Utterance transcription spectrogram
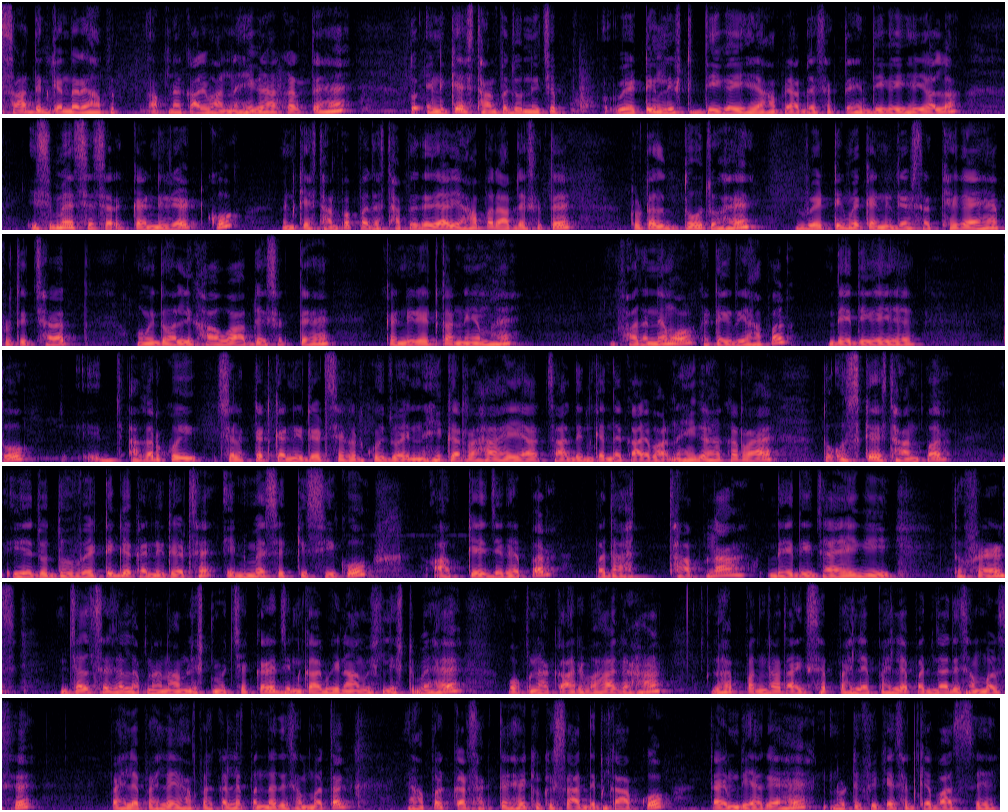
सात दिन के अंदर यहाँ पर अपना कार्यभार नहीं ग्रहण करते हैं तो इनके स्थान पर जो नीचे वेटिंग लिस्ट दी गई है, यहाँ पर आप देख सकते हैं, दी गई है ये वाला, इसमें से कैंडिडेट को इनके स्थान पर पदस्थापित कर दिया यहाँ पर आप देख सकते हैं टोटल दो जो है वेटिंग में कैंडिडेट्स रखे गए हैं, प्रतीक्षारत, उम्मीदवार लिखा हुआ आप देख सकते हैं कैंडिडेट का नेम है फादर नेम और कैटेगरी यहाँ पर दे दी गई है। तो अगर कोई सिलेक्टेड कैंडिडेट से अगर कोई ज्वाइन नहीं कर रहा है या सात दिन के अंदर कार्यभार नहीं कर रहा है तो उसके स्थान पर ये जो दो वेटिंग के कैंडिडेट्स हैं, इनमें से किसी को आपके जगह पर पदस्थापना दे दी जाएगी। तो फ्रेंड्स जल्द से जल्द अपना नाम लिस्ट में चेक करें। जिनका भी नाम इस लिस्ट में है, वो अपना कार्यभार ग्रहण जो है पंद्रह तारीख से पहले पहले, पंद्रह दिसंबर से पहले पहले यहाँ पर कर लें। पंद्रह दिसंबर तक यहाँ पर कर सकते हैं, क्योंकि सात दिन का आपको टाइम दिया गया है नोटिफिकेशन के बाद से।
